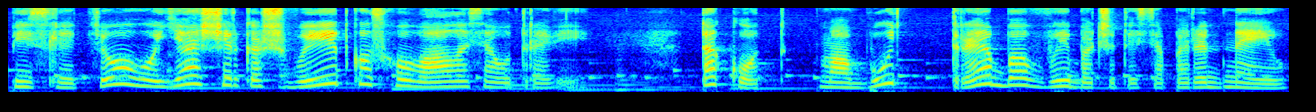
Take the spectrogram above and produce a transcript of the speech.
Після цього ящірка швидко сховалася у траві. Так от, мабуть, треба вибачитися перед нею.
